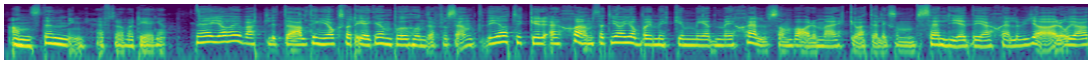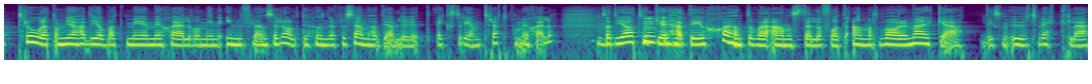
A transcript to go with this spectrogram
anställning efter att ha varit egen? Nej, jag har ju varit lite allting. Jag har också varit egen på 100%. Det jag tycker är skönt, för att jag jobbar ju mycket med mig själv som varumärke och att jag liksom säljer det jag själv gör. Och jag tror att om jag hade jobbat med mig själv och min influencerroll till 100% hade jag blivit extremt trött på mig själv. Så att jag tycker att det är skönt att vara anställd och få ett annat varumärke att liksom utveckla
